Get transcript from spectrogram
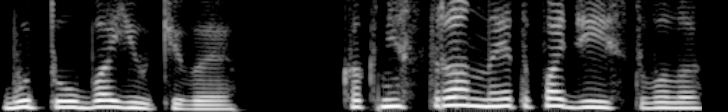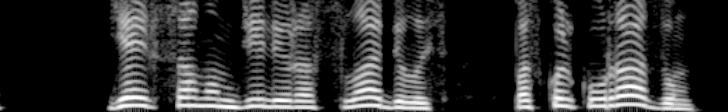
будто убаюкивая. Как ни странно, это подействовало. Я и в самом деле расслабилась, поскольку разум,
